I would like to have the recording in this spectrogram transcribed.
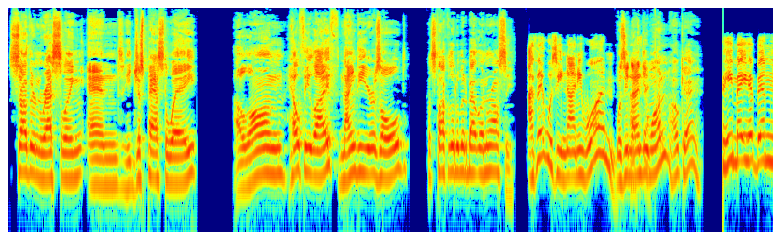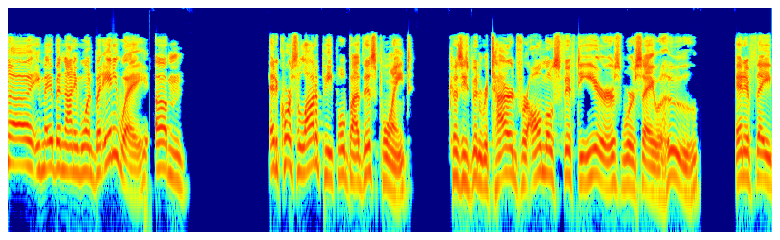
Southern wrestling and he just passed away. A long, healthy life, 90 years old. Let's talk a little bit about Len Rossi. I think was he 91? Was he 91? Okay. He may have been uh he may have been 91, but anyway, um and of course a lot of people by this point cuz he's been retired for almost 50 years were saying who? And if they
